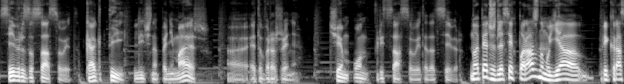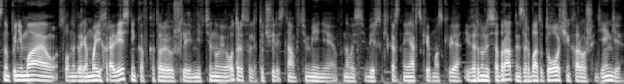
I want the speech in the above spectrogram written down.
«Север засасывает». Как ты лично понимаешь э, это выражение? Чем он присасывает этот север. Но опять же, для всех по-разному. Я прекрасно понимаю, словно говоря, моих ровесников, которые ушли в нефтяную отрасль, отучились там в Тюмени, в Новосибирске, Красноярске, в Москве, и вернулись обратно и зарабатывают очень хорошие деньги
